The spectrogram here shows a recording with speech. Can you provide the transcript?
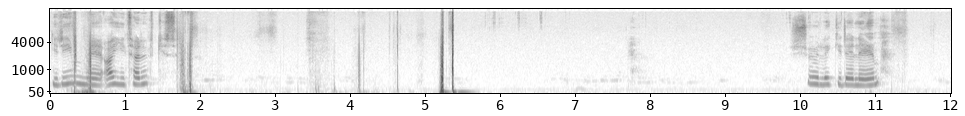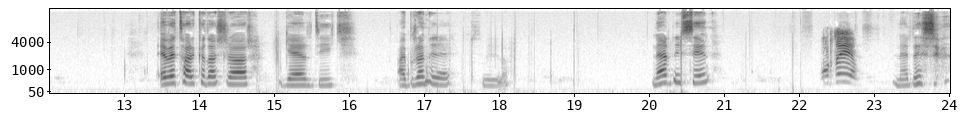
Gireyim mi? Ay internet kesildi. Şöyle girelim. Evet arkadaşlar geldik. Ay bura nere? Bismillah. Neredesin? Buradayım. Neredesin?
